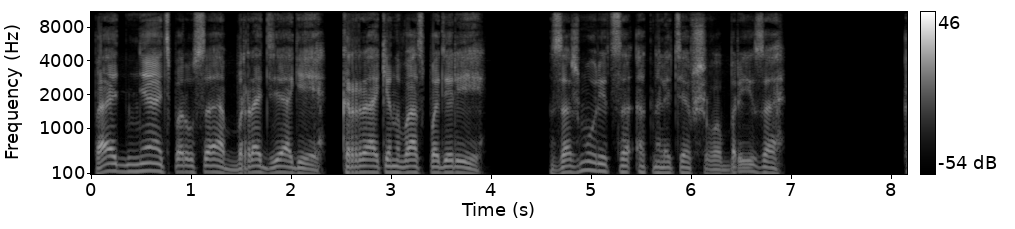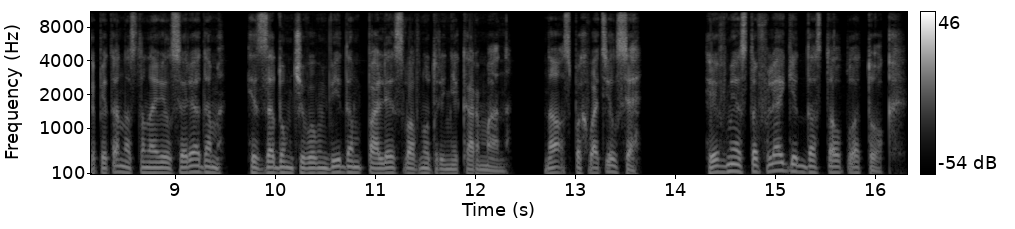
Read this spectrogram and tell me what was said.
«Поднять паруса, бродяги! Кракен вас подери!» Зажмуриться от налетевшего бриза. Капитан остановился рядом и с задумчивым видом полез во внутренний карман, но спохватился и вместо фляги достал платок,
